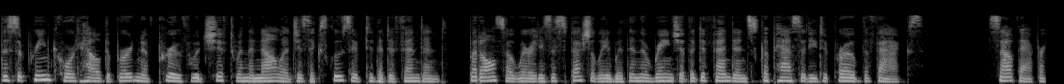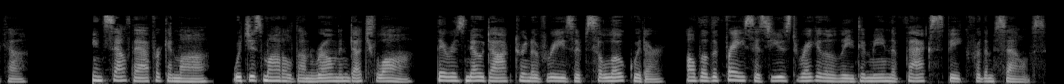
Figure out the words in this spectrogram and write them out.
the Supreme Court held the burden of proof would shift when the knowledge is exclusive to the defendant, but also where it is especially within the range of the defendant's capacity to probe the facts. South Africa. In South African law, which is modeled on Roman Dutch law, there is no doctrine of res ipsa loquitur, although the phrase is used regularly to mean the facts speak for themselves.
